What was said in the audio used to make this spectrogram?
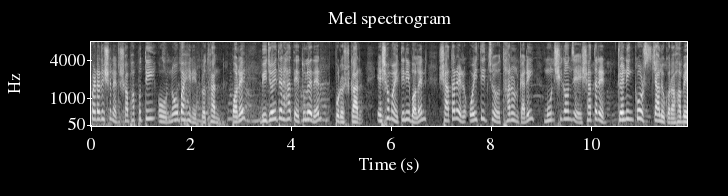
ফেডারেশনের সভাপতি ও নৌবাহিনীর প্রধান। পরে বিজয়ীদের হাতে তুলে দেন পুরস্কার। এ সময় তিনি বলেন, সাঁতারের ঐতিহ্য ধারণকারী মুন্সীগঞ্জে সাঁতারের ট্রেনিং কোর্স চালু করা হবে।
